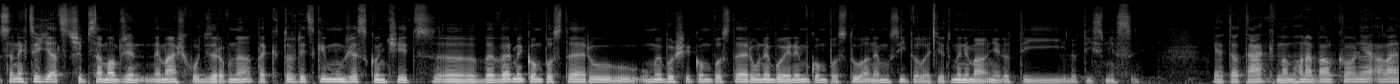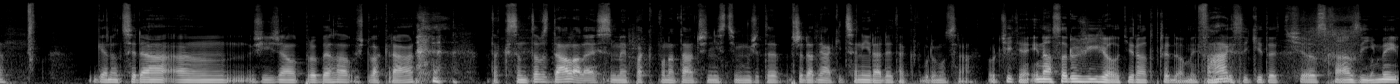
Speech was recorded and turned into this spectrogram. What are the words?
se nechceš dělat s chipsama, protože nemáš chuť zrovna, tak to vždycky může skončit ve vermikompostéru, u meboši kompostéru nebo jiném kompostu a nemusí to letět minimálně do té do tý směsi. Je to tak, mám ho na balkóně, ale genocida um, žížal proběhla už dvakrát, tak jsem to vzdal, ale jestli mi pak po natáčení s tím můžete předat nějaký cený rady, tak budu moc rád. Určitě. I násadu žížal ti rád předám, jestli, jestli ti teď eh, schází. My,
